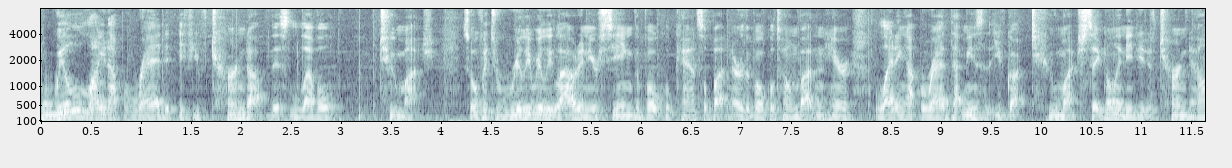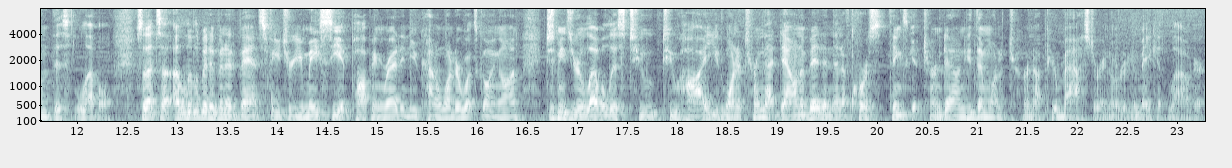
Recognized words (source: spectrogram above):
will light up red if you've turned up this level too much. So if it's really, really loud and you're seeing the vocal cancel button or the vocal tone button here lighting up red, that means that you've got too much signal and you need to turn down this level. So that's a, a little bit of an advanced feature. You may see it popping red and you kind of wonder what's going on. It just means your level is too, too high. You'd want to turn that down a bit and then of course things get turned down. You then want to turn up your master in order to make it louder.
